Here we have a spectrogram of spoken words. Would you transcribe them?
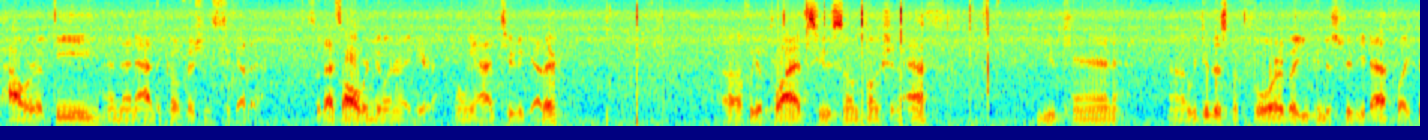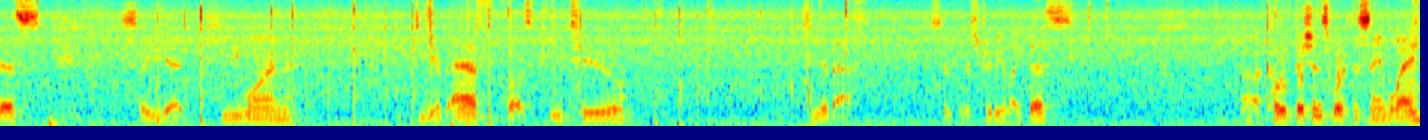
power of D and then add the coefficients together. So that's all we're doing right here. When we add two together, uh, if we apply it to some function f, you can, uh, we did this before, but you can distribute f like this. So you get p1 d of f plus p2 d of f. So we can distribute like this. Uh, coefficients work the same way.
